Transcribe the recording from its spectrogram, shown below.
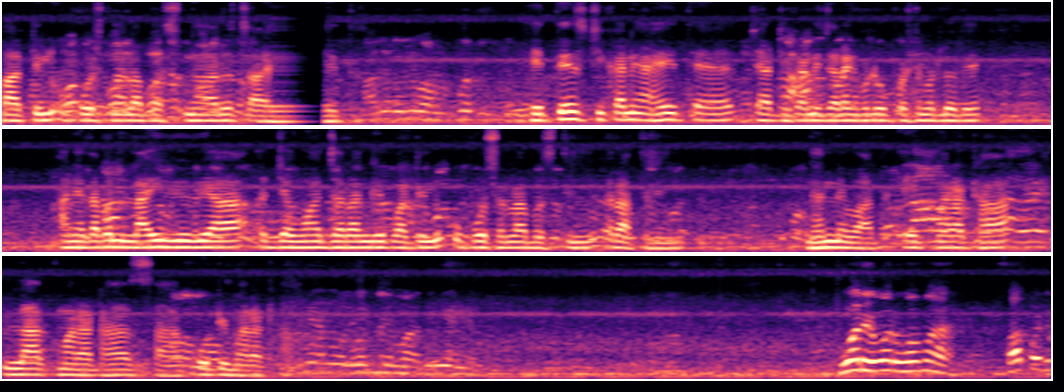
पाटील उपोषणाला बसणारच आहेत. हे तेच ठिकाणी आहे त्या ज्या ठिकाणी जरांगे पाटील उपोषण म्हटले होते. आणि आता आपण लाईव्ह येऊया जेव्हा जरांगे पाटील उपोषणाला बसतील रात्री. धन्यवाद. एक मराठा लाख मराठा सहा कोटी मराठा. वर वर. சாப்பாடு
